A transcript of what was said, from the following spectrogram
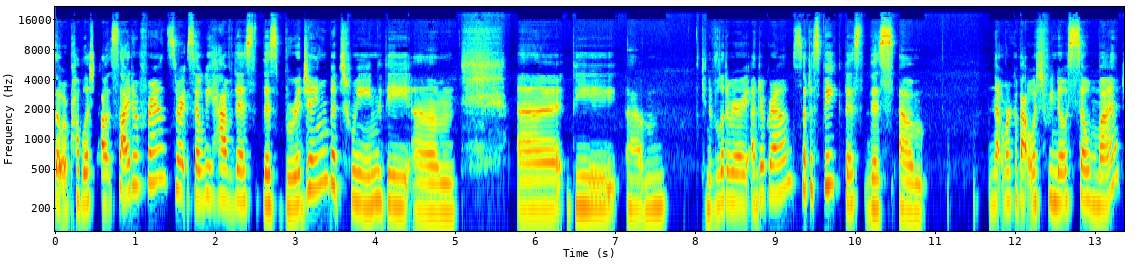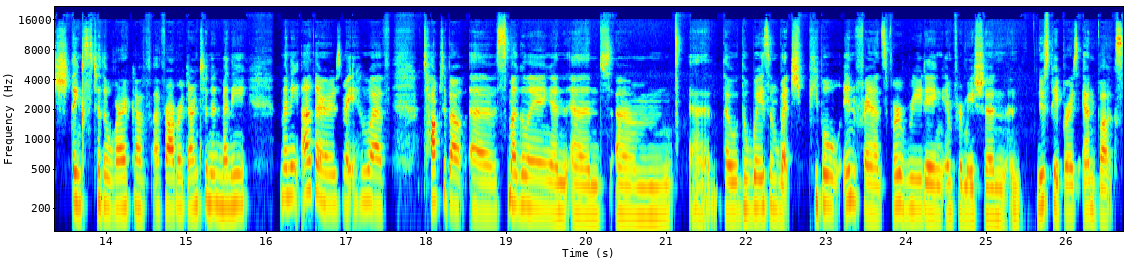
that were published outside of France, right? So we have this this bridging between the um, uh, the um, kind of literary underground, so to speak. This this um, network about which we know so much, thanks to the work of, of Robert Darnton and many many others, right, who have talked about uh, smuggling and and um, uh, the the ways in which people in France were reading information and newspapers and books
